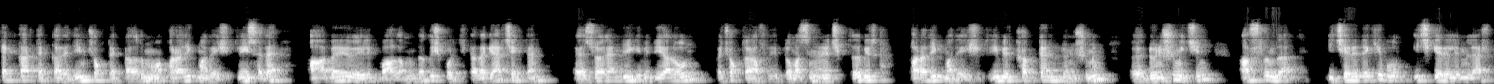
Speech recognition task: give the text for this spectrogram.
tekrar tekrar edeyim çok tekrarladım ama paradigma değişikliği ise de AB'ye üyelik bağlamında dış politikada gerçekten e, söylendiği gibi diyaloğun ve çok taraflı diplomasinin öne çıktığı bir paradigma değişikliği, bir kökten dönüşümün e, dönüşüm için aslında içerideki bu iç gerilimler,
